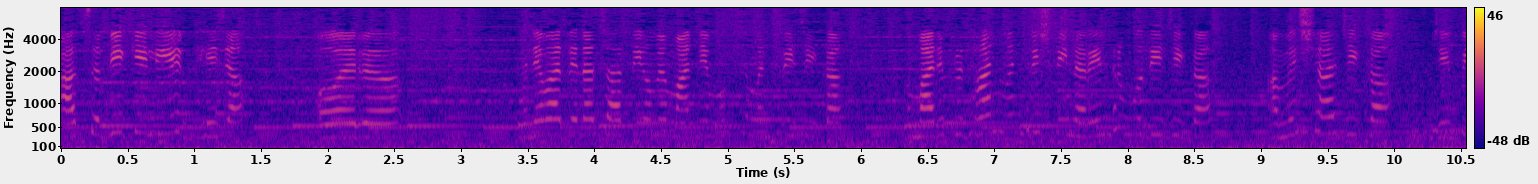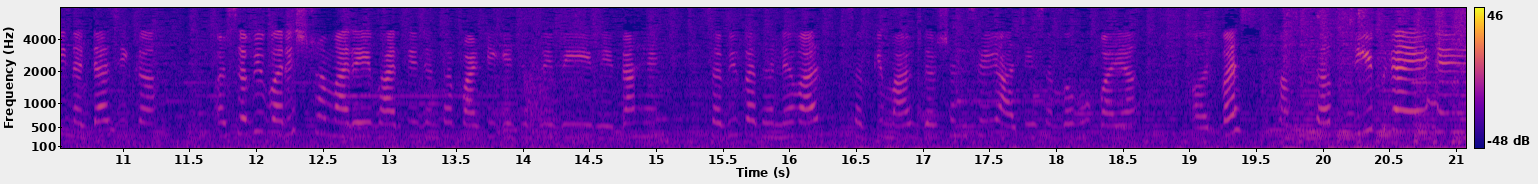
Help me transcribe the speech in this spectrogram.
आप सभी के लिए भेजा और, धन्यवाद देना चाहती हूँ मैं माननीय मुख्यमंत्री जी का, हमारे प्रधानमंत्री श्री नरेंद्र मोदी जी का। अमित शाह जी का, जेपी नड्डा जी का और सभी वरिष्ठ हमारे भारतीय जनता पार्टी के जितने भी नेता हैं, सभी का धन्यवाद। सबके मार्गदर्शन से आज ये संभव हो पाया और बस हम सब जीत गए हैं।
